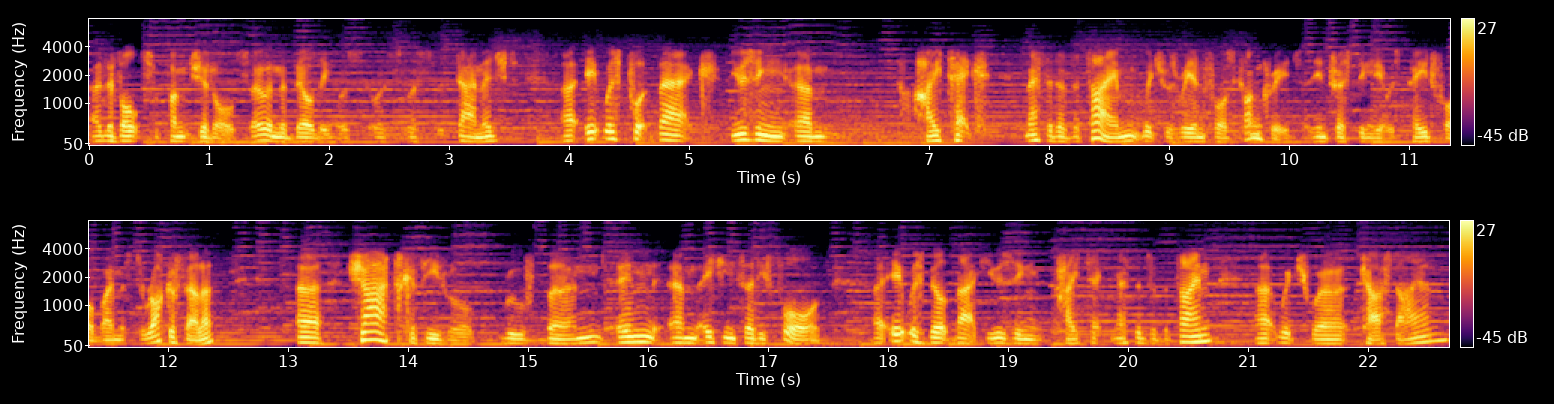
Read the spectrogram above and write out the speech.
Uh, the vaults were punctured also, and the building was, was, was damaged. Uh, it was put back using um, high tech method of the time, which was reinforced concrete. Interestingly, it was paid for by Mr. Rockefeller. Uh, Chartres Cathedral roof burned in um, 1834. Uh, it was built back using high-tech methods of the time, uh, which were cast iron.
